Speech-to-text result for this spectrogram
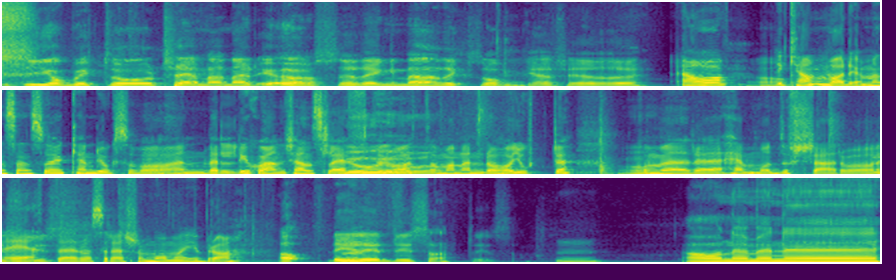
Lite jobbigt att träna när det ösregnar liksom kanske. Ja, Ja. det kan vara det, men sen så kan det också vara en väldigt skön känsla Jo, jo, efteråt jo. om man ändå har gjort det. Ja. Kommer eh, hem och duschar och Precis. äter och sådär så mår man ju bra. Ja, det, är det, det är sant. Det är sant. Mm. Ja, nej men eh,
